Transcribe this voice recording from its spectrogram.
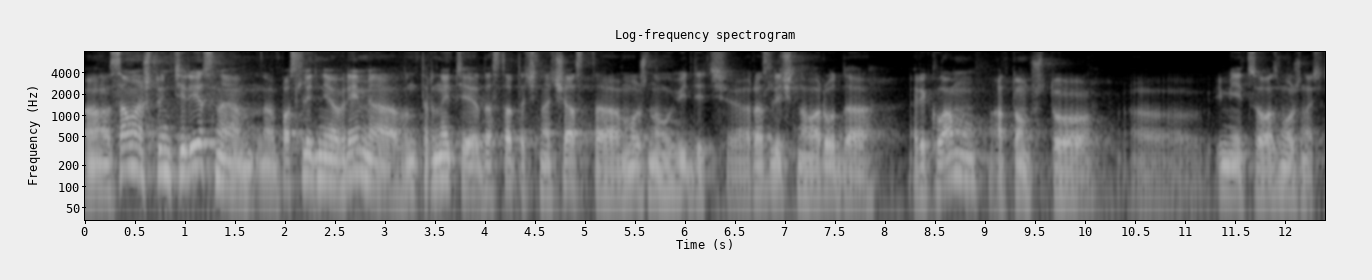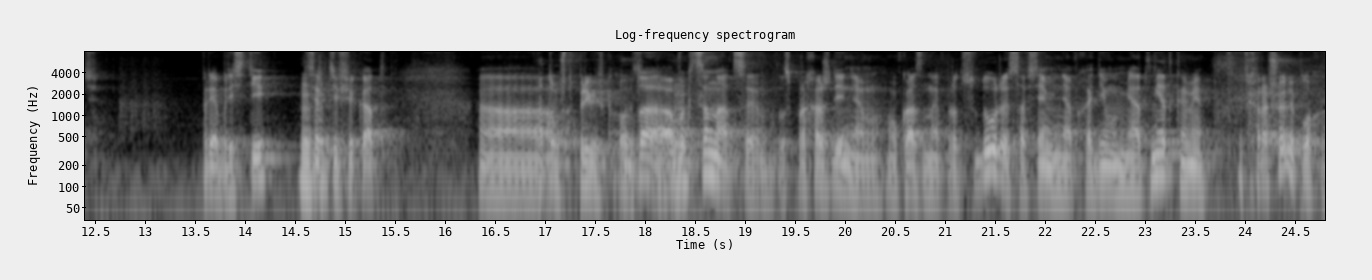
Э, самое, что интересное, в последнее время в интернете достаточно часто можно увидеть различного рода рекламу о том, что имеется возможность приобрести угу. сертификат. Э, о том, что прививка была. Да, о вакцинации с прохождением указанной процедуры, со всеми необходимыми отметками. Это хорошо или плохо?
